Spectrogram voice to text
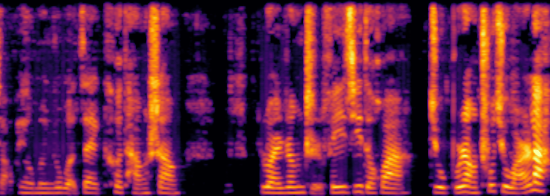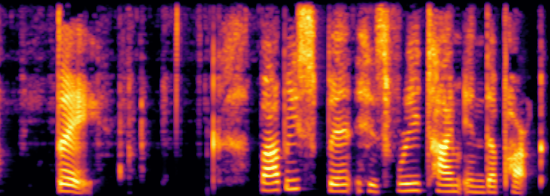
小朋友们如果在课堂上乱扔纸飞机的话，就不让出去玩啦。对。Bobby spent his free time in the park,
